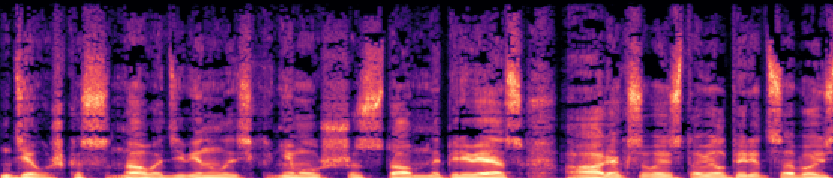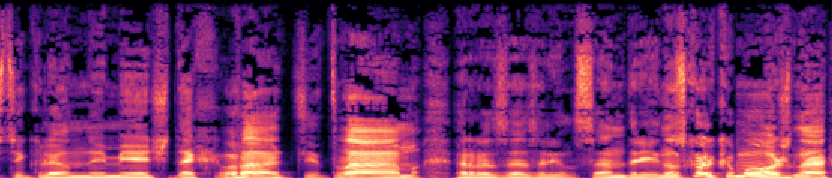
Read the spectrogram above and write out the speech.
Девушка снова двинулась к нему с шестом наперевес. Алекс выставил перед собой стеклянный меч. «Да хватит вам!» — разозлился Андрей. «Ну сколько можно,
